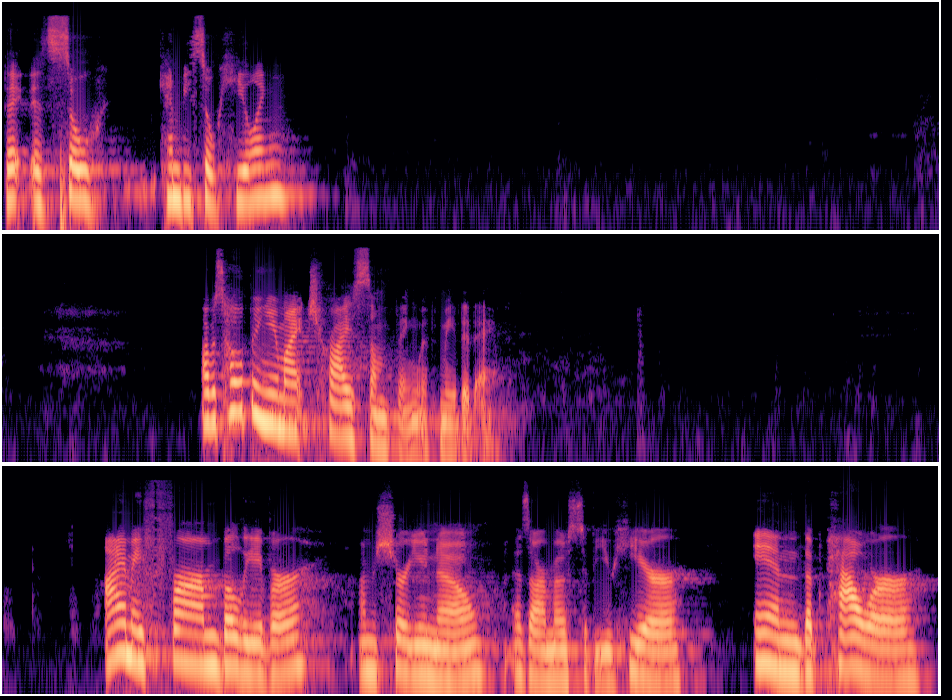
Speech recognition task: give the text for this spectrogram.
that so can be so healing. I was hoping you might try something with me today. I am a firm believer i'm sure you know as are most of you here in the power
